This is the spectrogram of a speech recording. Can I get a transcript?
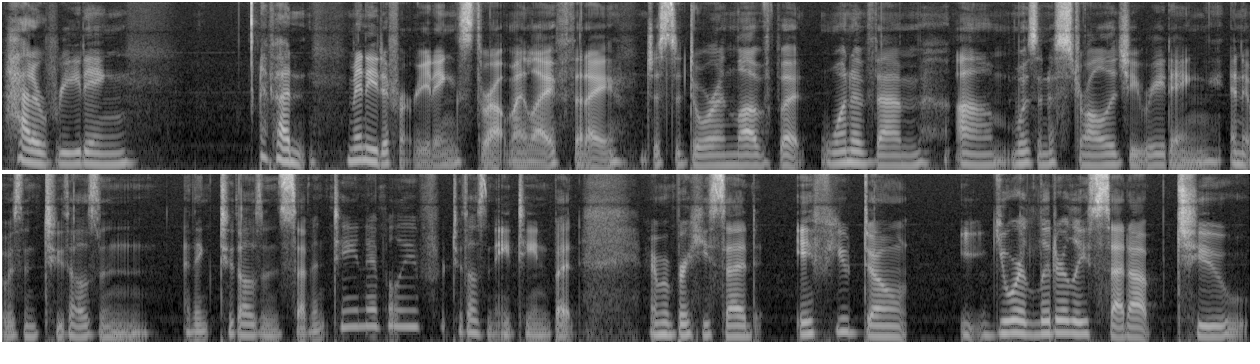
had a reading. I've had many different readings throughout my life that I just adore and love, but one of them um, was an astrology reading, and it was in 2000, I think 2017, I believe, or 2018. But I remember he said, if you don't, you are literally set up to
